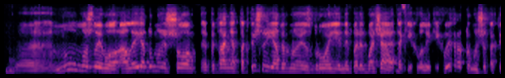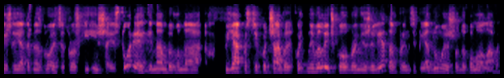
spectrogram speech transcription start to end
Ну, Е, Ну, можливо, але я думаю, що питання тактичної ядерної зброї не передбачає таких великих витрат, тому що тактична ядерна зброя це трошки інша історія, і нам би вона в якості, хоча б хоч невеличкого бронежилета, в принципі, я думаю, що допомогла би.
